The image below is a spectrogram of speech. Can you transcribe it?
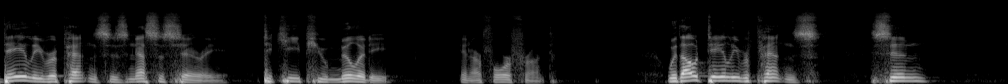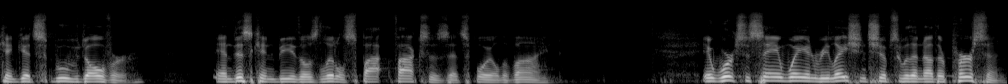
Daily repentance is necessary to keep humility in our forefront. Without daily repentance, sin can get smoothed over and this can be those little foxes that spoil the vine. It works the same way in relationships with another person.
